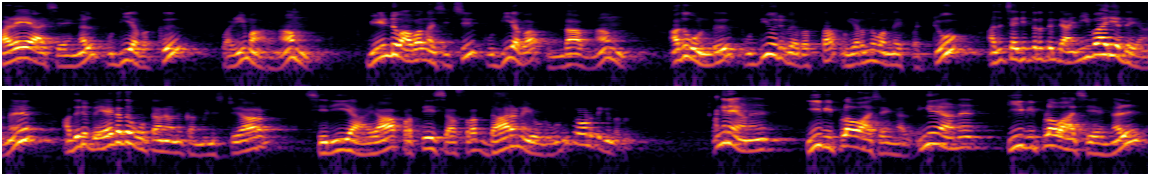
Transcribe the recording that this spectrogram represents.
പഴയ ആശയങ്ങൾ പുതിയവക്ക് വഴിമാറണം. വീണ്ടും അവ നശിച്ച് പുതിയവ ഉണ്ടാവണം. അതുകൊണ്ട് പുതിയൊരു വ്യവസ്ഥ ഉയർന്നു വന്നേ പറ്റൂ. അത് ചരിത്രത്തിന്റെ അനിവാര്യതയാണ്. അതിന് വേഗത കൂട്ടാനാണ് കമ്മ്യൂണിസ്റ്റുകാർ ശരിയായ പ്രത്യയശാസ്ത്ര ധാരണയോടുകൂടി പ്രവർത്തിക്കുന്നത്. അങ്ങനെയാണ് ഈ വിപ്ലവാശയങ്ങൾ ഇങ്ങനെയാണ് ഈ വിപ്ലവാശയങ്ങൾ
